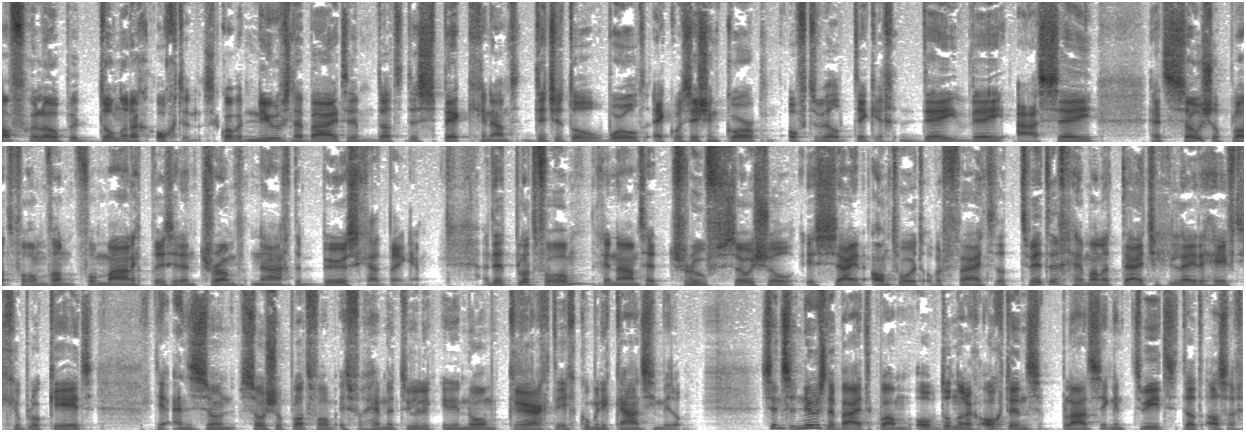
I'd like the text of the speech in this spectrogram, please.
Afgelopen donderdagochtend kwam het nieuws naar buiten dat de SPEC genaamd Digital World Acquisition Corp, oftewel ticker DWAC, het social platform van voormalig president Trump naar de beurs gaat brengen. En dit platform, genaamd het Truth Social, is zijn antwoord op het feit dat Twitter hem al een tijdje geleden heeft geblokkeerd. Ja, en zo'n social platform is voor hem natuurlijk een enorm krachtig communicatiemiddel. Sinds het nieuws naar buiten kwam op donderdagochtend plaatste ik een tweet dat als er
